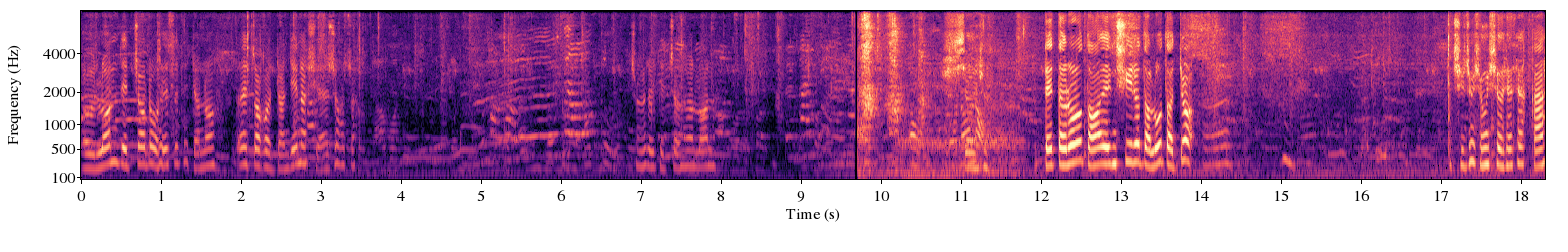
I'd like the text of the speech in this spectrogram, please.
ừ lớn để cho đồ hết sức thì cho nó. Đây cho còn chọn dễ nó sẽ cho cho. Cho cái cái cho nó lớn. Rồi, rồi. để từ đó tao em chi đó lúc tao cho chi cho chúng sửa thế thế cả.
